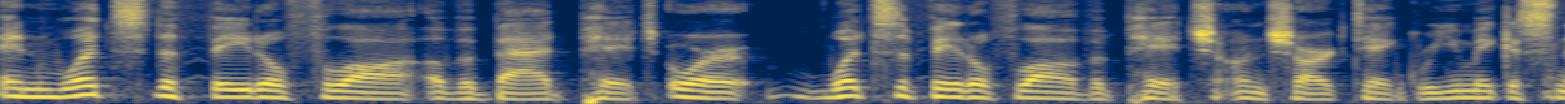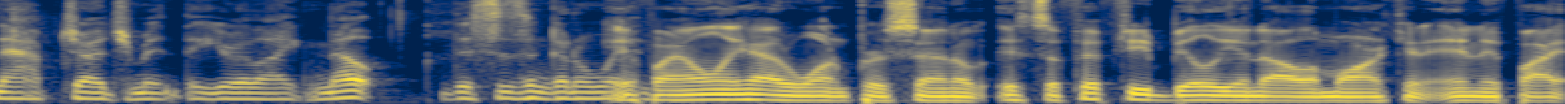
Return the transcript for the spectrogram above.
And what's the fatal flaw of a bad pitch, or what's the fatal flaw of a pitch on Shark Tank, where you make a snap judgment that you're like, nope, this isn't going to win? If I only had 1% of it's a 50 billion dollar market and if I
